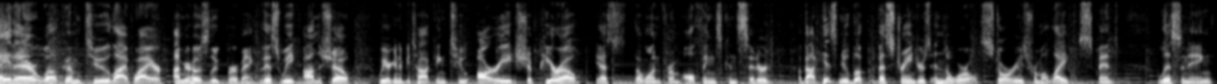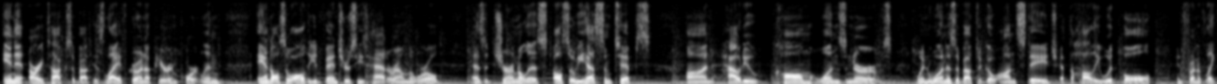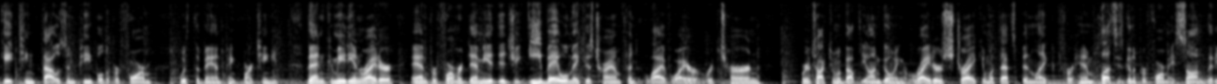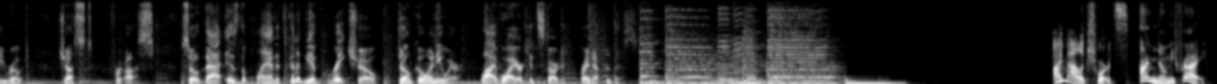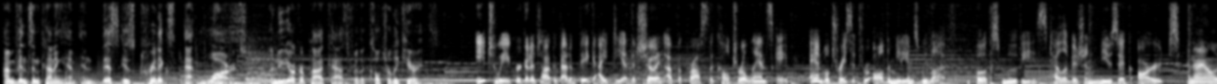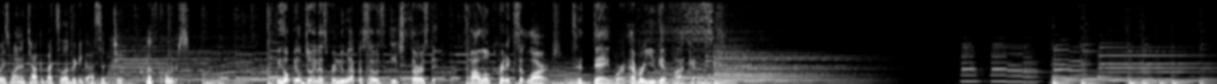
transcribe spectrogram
Hey there, welcome to Livewire. I'm your host, Luke Burbank. This week on the show, we are going to be talking to Ari Shapiro, yes, the one from All Things Considered, about his new book, The Best Strangers in the World Stories from a Life Spent Listening. In it, Ari talks about his life growing up here in Portland and also all the adventures he's had around the world as a journalist. Also, he has some tips on how to calm one's nerves when one is about to go on stage at the Hollywood Bowl in front of like 18,000 people to perform with the band Pink Martini. Then, comedian, writer, and performer Demi Adejuyigbe will make his triumphant Livewire return. We're going to talk to him about the ongoing writer's strike and what that's been like for him. Plus, he's going to perform a song that he wrote just for us. So that is the plan. It's going to be a great show. Don't go anywhere. Livewire gets started right after this. I'm Alex Schwartz. I'm Naomi Fry. I'm Vinson Cunningham, and this is Critics at Large, a New Yorker podcast for the culturally curious. Each week, we're going to talk about a big idea that's showing up across the cultural landscape, and we'll trace it through all the mediums we love books, movies, television, music, art. And I always want to talk about celebrity gossip, too. Of course. We hope you'll join us for new episodes each Thursday. Follow Critics at Large today, wherever you get podcasts.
